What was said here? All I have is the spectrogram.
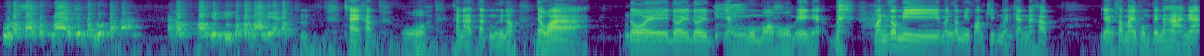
ผู้รักษากฎหมายเช่นตำรวจทหาร นะครับความเห็นพี่ก็ประมาณเนี้ยครับ ใช่ครับโอ้ขนาดตัดมือเนาะแต่ว่าโดยโดยโดยอย่างมุมมองของผมเองเนี่ย มันก็มีมันก็มีความคิดเหมือนกันนะครับ อย่างสมัยผมเป็นทหารเนี่ย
